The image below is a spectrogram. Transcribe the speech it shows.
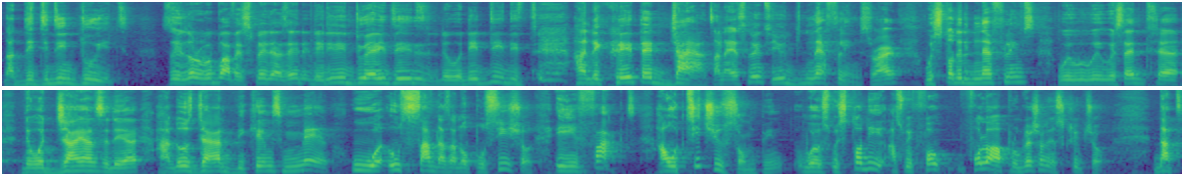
that they didn't do it. So a lot of people have explained and said they didn't do anything, they, did it. And they created giants. And I explained to you Nephilims, right? We studied Nephilims. We, we, we said uh, there were giants there, and those giants became men who, who served as an opposition. In fact, I will teach you something as we study, as we fo- follow our progression in scripture, that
